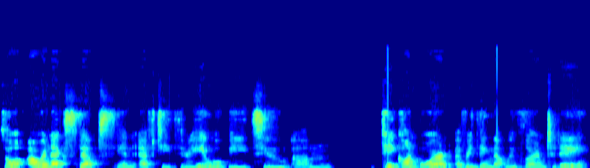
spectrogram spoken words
So our next steps in FT3 will be to um, take on board everything that we've learned today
